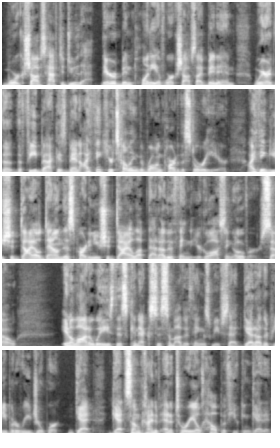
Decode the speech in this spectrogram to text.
workshops have to do that. There have been plenty of workshops I've been in where the the feedback has been I think you're telling the wrong part of the story here. I think you should dial down this part and you should dial up that other thing that you're glossing over. So in a lot of ways this connects to some other things we've said. Get other people to read your work. Get get some kind of editorial help if you can get it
